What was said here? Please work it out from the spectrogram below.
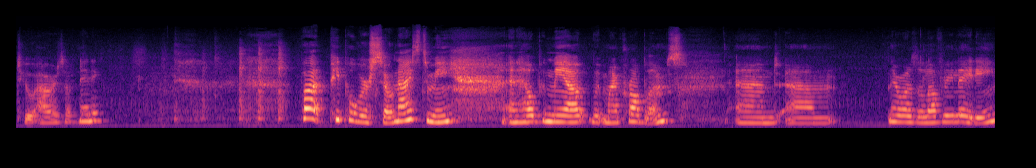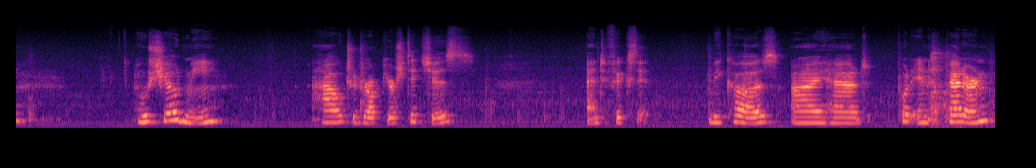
two hours of knitting. But people were so nice to me and helping me out with my problems. And um, there was a lovely lady who showed me how to drop your stitches and to fix it. Because I had put in a pattern,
